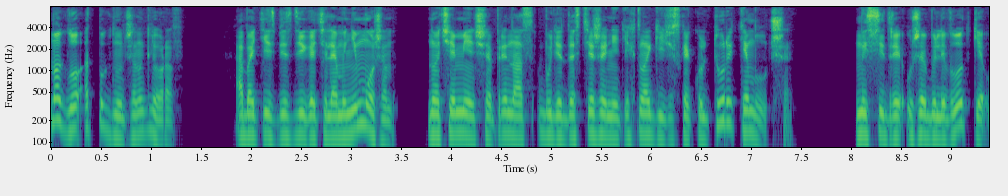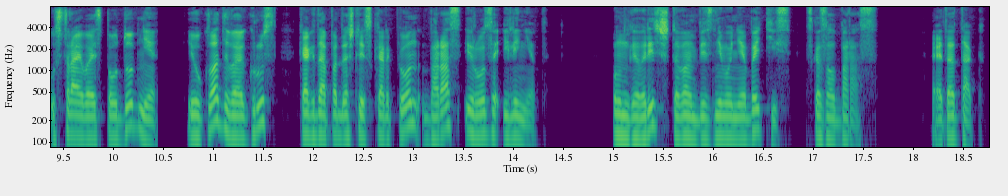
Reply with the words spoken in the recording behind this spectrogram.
могло отпугнуть жонглеров. Обойтись без двигателя мы не можем, но чем меньше при нас будет достижение технологической культуры, тем лучше. Мы с Сидрой уже были в лодке, устраиваясь поудобнее и укладывая груз, когда подошли Скорпион, Барас и Роза или нет. «Он говорит, что вам без него не обойтись», — сказал Барас. «Это так».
